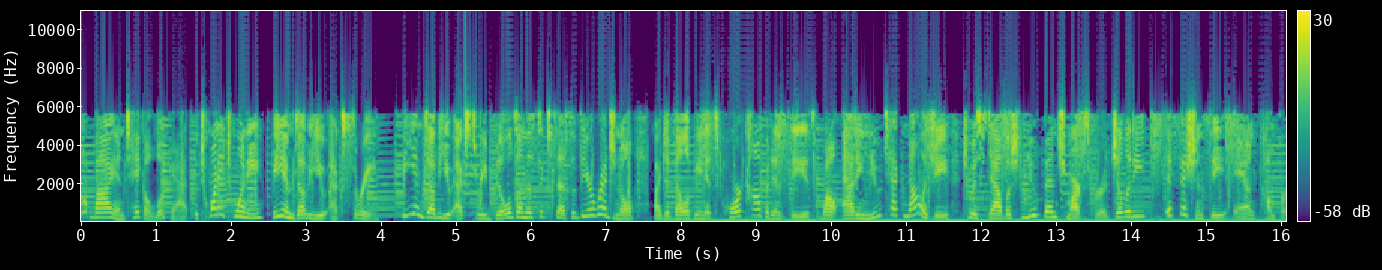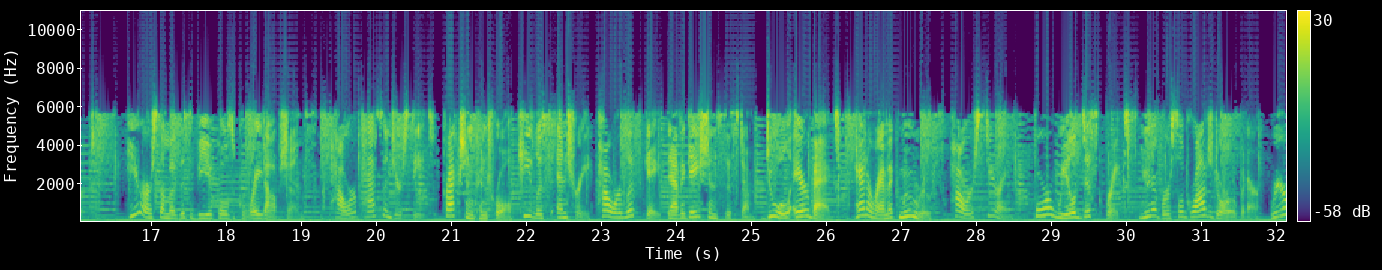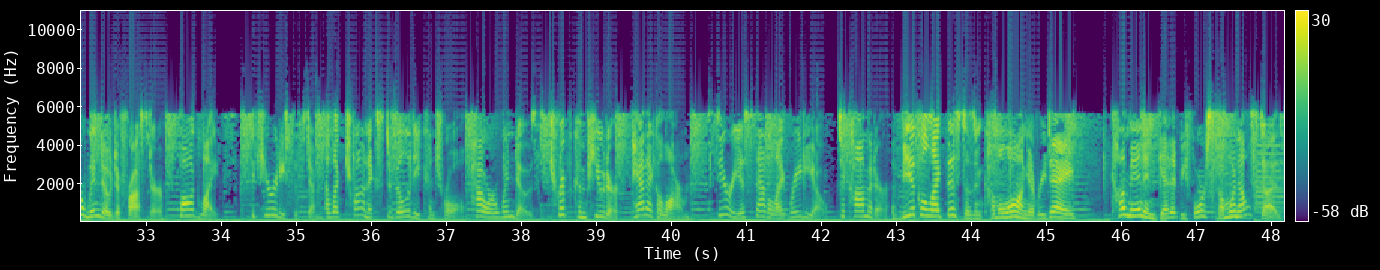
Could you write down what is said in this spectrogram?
Stop by and take a look at the 2020 BMW X3. BMW X3 builds on the success of the original by developing its core competencies while adding new technology to establish new benchmarks for agility, efficiency, and comfort. Here are some of this vehicle's great options. Power passenger seat, traction control, keyless entry, power liftgate, navigation system, dual airbags, panoramic moonroof, power steering, four-wheel disc brakes, universal garage door opener, rear window defroster, fog lights, security system, electronic stability control, power windows, trip computer, panic alarm, Sirius satellite radio, tachometer. A vehicle like this doesn't come along every day. Come in and get it before someone else does.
